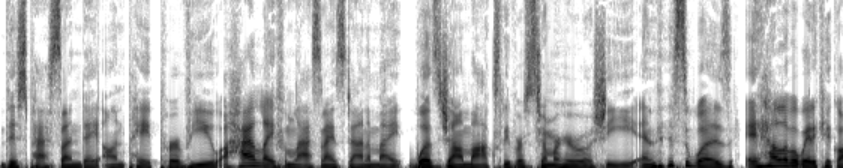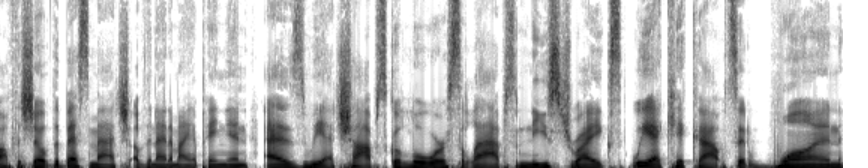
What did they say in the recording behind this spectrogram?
this past Sunday on pay per view. A highlight from last night's Dynamite was Jon Moxley versus Tomohiro Ishii, and this was a hell of a way to kick off the show. The best match of the night, in my opinion, as we had chops galore, slaps, knee strikes, we had kickouts at one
